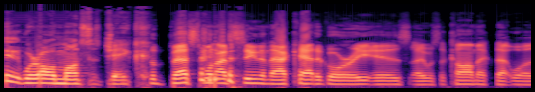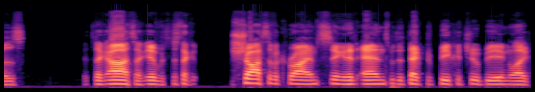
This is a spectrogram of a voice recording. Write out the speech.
the, We're all monsters, Jake. the best one I've seen in that category is it was a comic that was it's like ah it's like it was just like shots of a crime scene and it ends with Detective Pikachu being like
